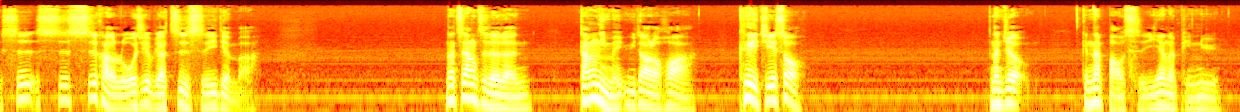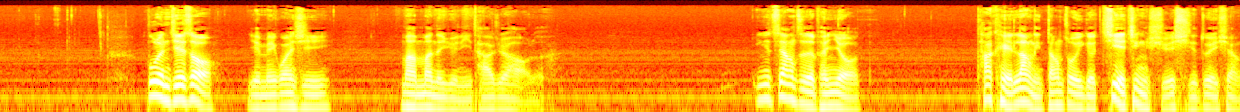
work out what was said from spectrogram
思思思考的逻辑比较自私一点吧。那这样子的人，当你们遇到的话，可以接受，那就跟他保持一样的频率。不能接受。也没关系，慢慢的远离他就好了。因为这样子的朋友，他可以让你当做一个借镜学习的对象。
